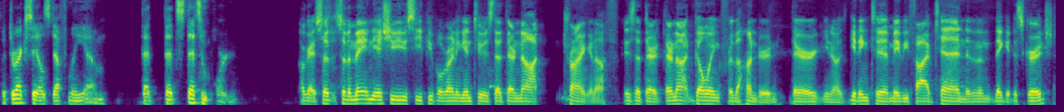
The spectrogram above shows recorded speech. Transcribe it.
but direct sales definitely um, that that's that's important. Okay, so so the main issue you see people running into is that they're not trying enough. Is that they're they're not going for the hundred. They're you know getting to maybe five, ten, and then they get discouraged.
